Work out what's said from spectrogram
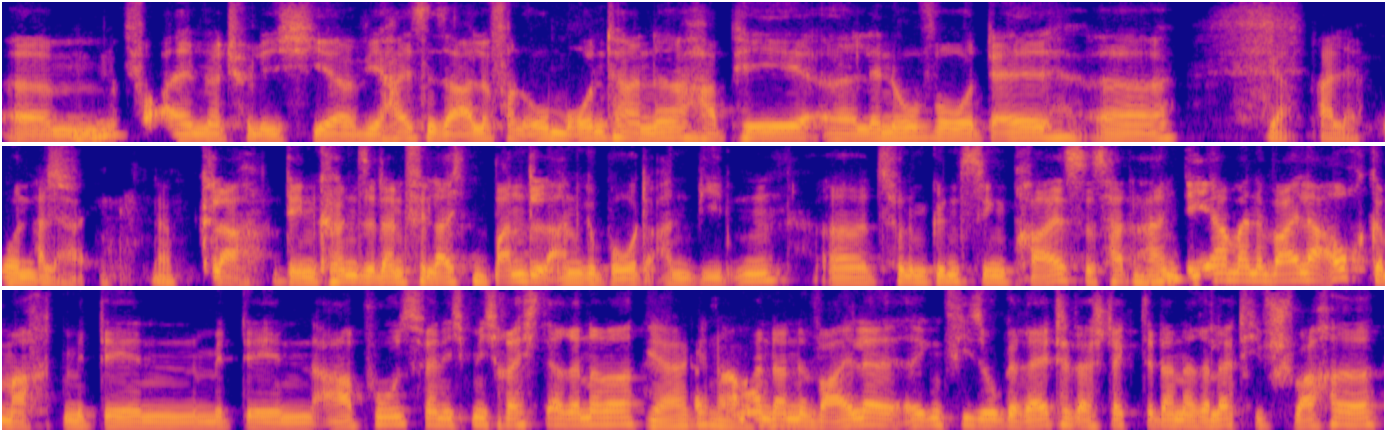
ähm, mhm. vor allem natürlich hier, wie heißen sie alle von oben runter, ne? HP, äh, Lenovo, Dell, äh, ja, alle. Und alle ne? klar, den können sie dann vielleicht ein Bundle-Angebot anbieten äh, zu einem günstigen Preis. Das hat mhm. AMD ja mal eine Weile auch gemacht mit den, mit den APUs, wenn ich mich recht erinnere. Ja, genau. Da war man dann eine Weile irgendwie so Geräte, da steckte dann eine relativ schwache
